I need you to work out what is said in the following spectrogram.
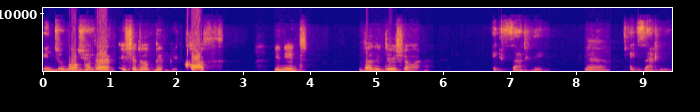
into what But, you're but then it shouldn't be because you need validation. exactly Yeah. exactly.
